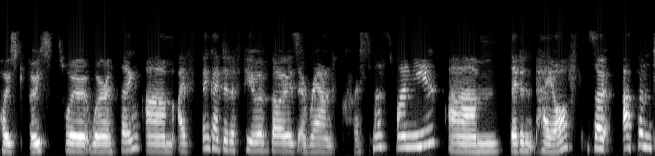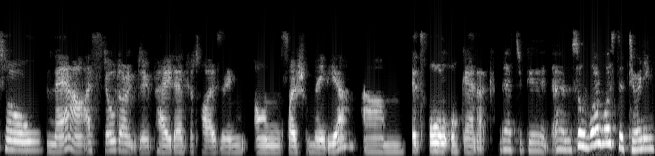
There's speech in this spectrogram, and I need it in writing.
post boosts were were a thing. Um, I think I did a few of those around Christmas one year. Um, they didn't pay off. So up until now, I still don't do paid advertising on social media. Um, it's all organic. That's good. Um, so what was the turning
